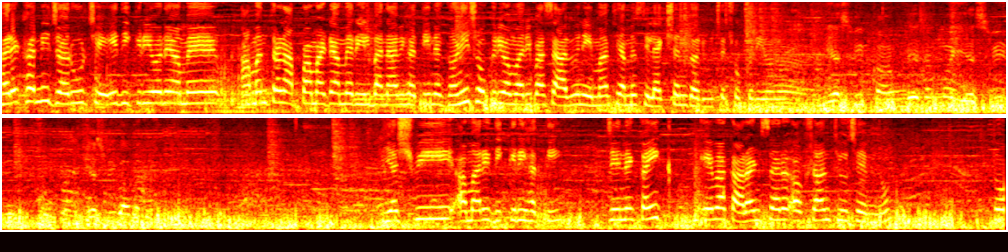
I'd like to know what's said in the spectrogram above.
ખરેખરની જરૂર છે. એ દીકરીઓને અમે આમંત્રણ આપવા માટે અમે રીલ બનાવી હતી ને ઘણી છોકરીઓ અમારી પાસે આવ્યું ને એમાંથી અમે સિલેક્શન કર્યું છે છોકરીઓનું. યશવી ફાઉન્ડેશનમાં યશવી યશવી બાબતે યશવી અમારી દીકરી હતી જેને કંઈક એવા કારણસર અવસાન થયું છે એમનું. તો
